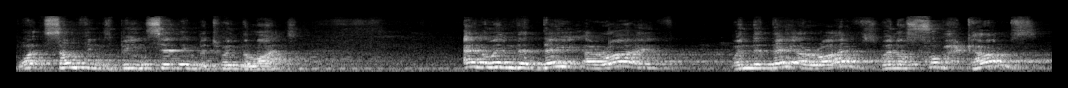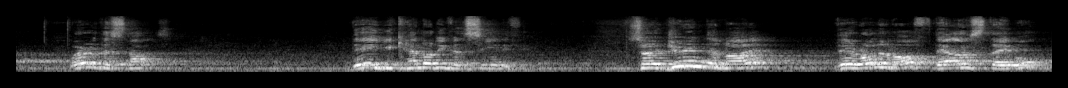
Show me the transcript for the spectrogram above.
What something's being said in between the lines. And when the day arrives, when the day arrives, when a subh comes, where are the stars? There you cannot even see anything. So during the night, they're on and off, they're unstable.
